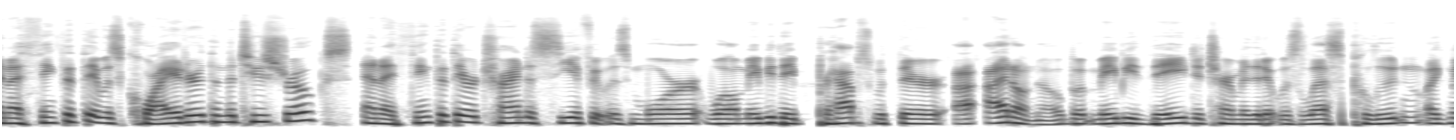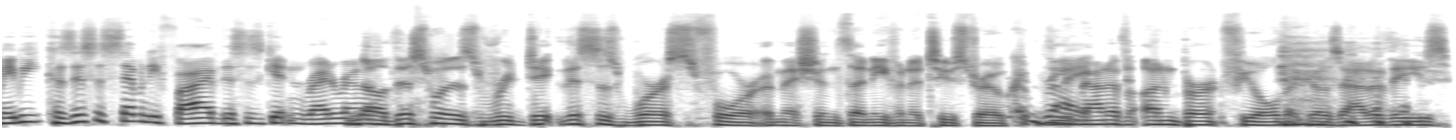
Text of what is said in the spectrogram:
And I think that it was quieter than the two strokes. And I think that they were trying to see if it was more, well, maybe they perhaps with their, I, I don't know, but maybe they determined that it was less pollutant. Like maybe because this is 75, this is getting right around. No, this was ridiculous. This is worse for emissions than even a two stroke. The amount of unburnt fuel that goes out of these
